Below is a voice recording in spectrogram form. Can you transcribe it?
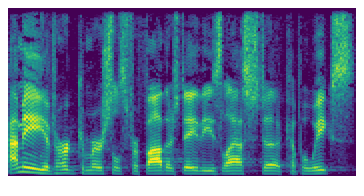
How many have heard commercials for Father's Day these last uh, couple weeks?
